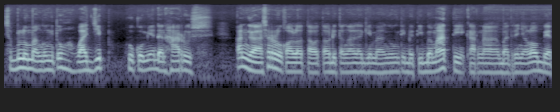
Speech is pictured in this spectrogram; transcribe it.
sebelum manggung itu wajib hukumnya dan harus kan nggak seru kalau tahu-tahu di tengah lagi manggung tiba-tiba mati karena baterainya lowbat.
